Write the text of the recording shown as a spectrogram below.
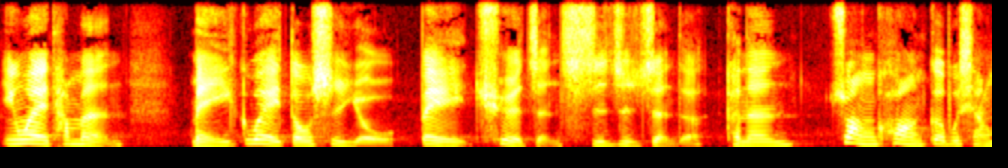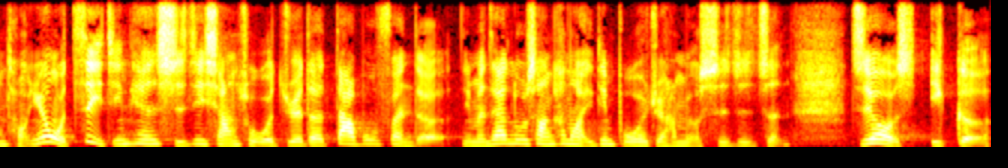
因为他们每一位都是有被确诊失智症的，可能状况各不相同。因为我自己今天实际相处，我觉得大部分的你们在路上看到一定不会觉得他们有失智症，只有一个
